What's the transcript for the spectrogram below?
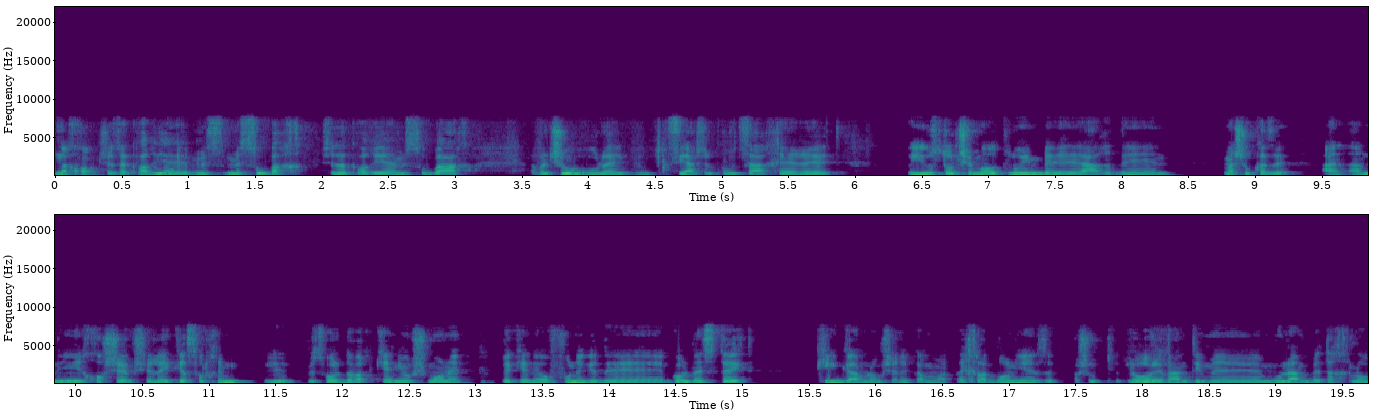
נכון, שזה כבר יהיה מסובך, שזה כבר יהיה מסובך, אבל שוב, אולי פציעה של קבוצה אחרת, יוסטון שמאוד תלויים בהארדן, משהו כזה. אני חושב שלייקרס הולכים, בסופו של דבר כן יהיו שמונה, וכן יעופו נגד גולדן אה, סטייט, כי גם לא משנה כמה, איך לברון יהיה, זה פשוט לא רלוונטי אה, מולם, בטח לא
